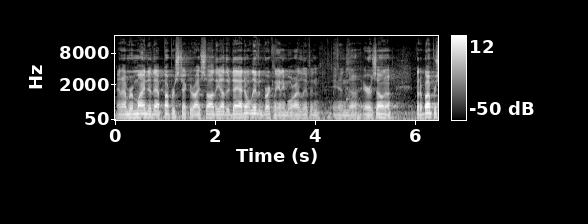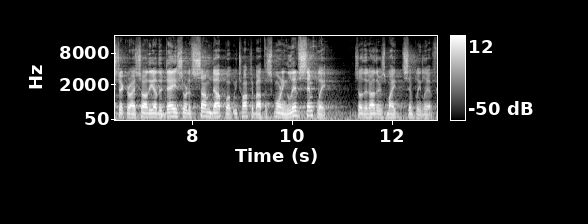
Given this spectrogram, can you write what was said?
and I'm reminded of that bumper sticker I saw the other day. I don't live in Berkeley anymore, I live in, in uh, Arizona. But a bumper sticker I saw the other day sort of summed up what we talked about this morning live simply so that others might simply live.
